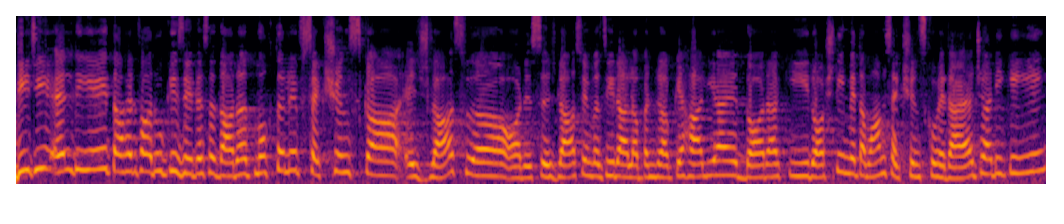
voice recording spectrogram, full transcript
D G L D A Tahir Farooq की जेर सदारत मुख्तलिफ़ सेक्शंस का अजलास और इस अजलास में वजी अला पंजाब के हालिया दौरा की रोशनी में तमाम सेक्शंस को हिदायत जारी की गई।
